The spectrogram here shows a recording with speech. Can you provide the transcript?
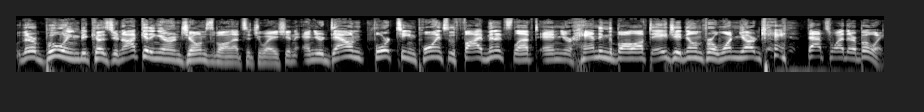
they're booing because you're not getting Aaron Jones the ball in that situation, and you're down 14 points with five minutes left, and you're handing the ball off to A.J. Dillon for a one yard gain. That's why they're booing.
